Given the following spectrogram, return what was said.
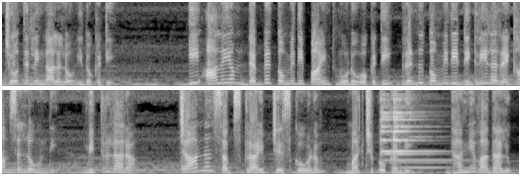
జ్యోతిర్లింగాలలో ఇదొకటి. ఈ ఆలయం డెబ్బై తొమ్మిది పాయింట్ మూడు ఒకటి రెండు తొమ్మిది డిగ్రీల రేఖాంశంలో ఉంది. మిత్రులారా ఛానల్ సబ్స్క్రైబ్ చేసుకోవడం మర్చిపోకండి. ధన్యవాదాలు.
